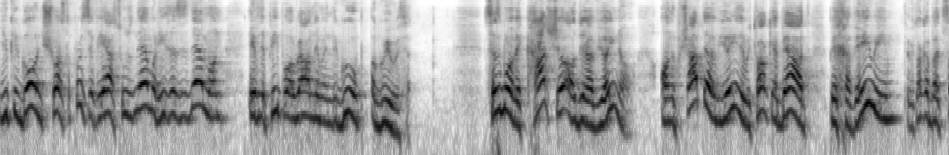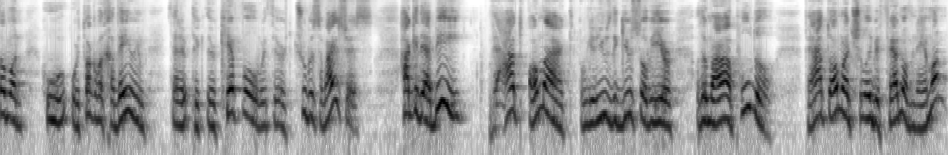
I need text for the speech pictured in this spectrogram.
you can go and trust the person. If he asks who's Naaman, he says it's Naaman, if the people around him in the group agree with him. Says more of a kasha al on the pshat of Yoni that we talk about bechaverim, that we talk about someone who we're talking about chaverim that they're careful with their trubas of Isres. How could that be? Ve'at omart. We're going to use the gears over here of the Mara Puldo. Ve'at omart shall be fan of Naaman.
